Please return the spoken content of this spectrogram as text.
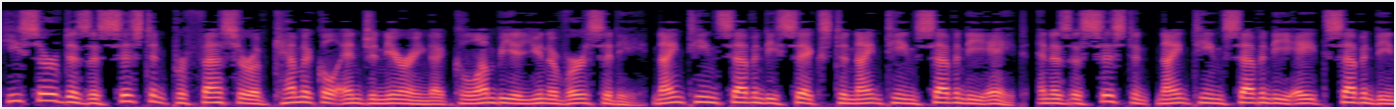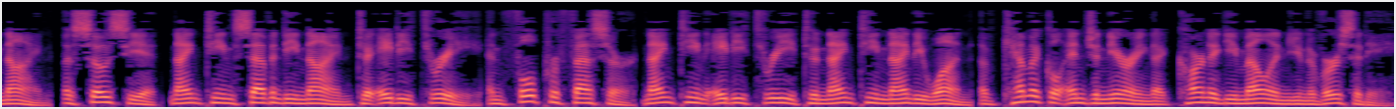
He served as assistant professor of chemical engineering at Columbia University 1976 to 1978 and as assistant 1978-79, associate 1979 to 83 and full professor 1983 to 1991 of chemical engineering at Carnegie Mellon University.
